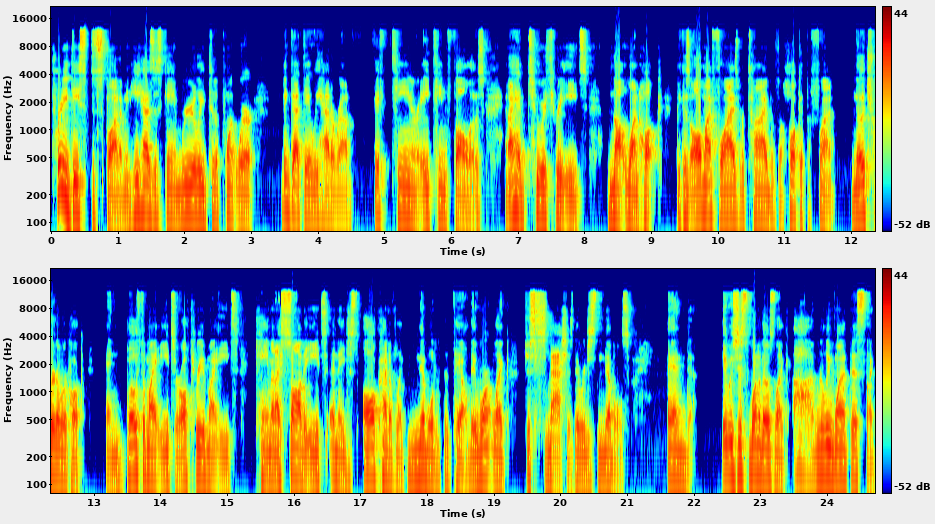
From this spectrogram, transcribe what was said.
pretty decent spot. I mean, he has this game really to the point where I think that day we had around 15 or 18 follows, and I had two or three eats, not one hook, because all my flies were tied with a hook at the front, no trailer hook. And both of my eats, or all three of my eats, came and I saw the eats, and they just all kind of like nibbled at the tail. They weren't like just smashes, they were just nibbles. And it was just one of those like, ah, oh, I really wanted this. Like,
